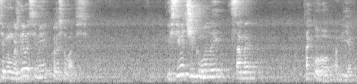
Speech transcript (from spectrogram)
цими можливостями користуватися. І всі очікували саме такого об'єкту.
